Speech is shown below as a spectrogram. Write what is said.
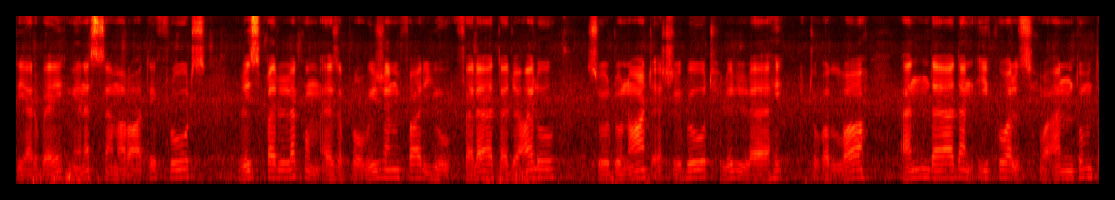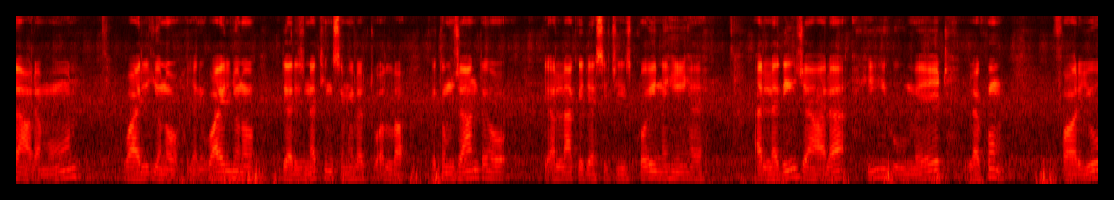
thereby من الثمرات fruits رزقا لكم as a provision for you فلا تجعلوا so do not attribute لله to Allah اندادا equals وأنتم تعلمون while you know یعنی while you know there is nothing similar to Allah کہ تم جانتے ہو کہ اللہ کی جیسی چیز کوئی نہیں ہے الذي جعل he who made لكم for you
